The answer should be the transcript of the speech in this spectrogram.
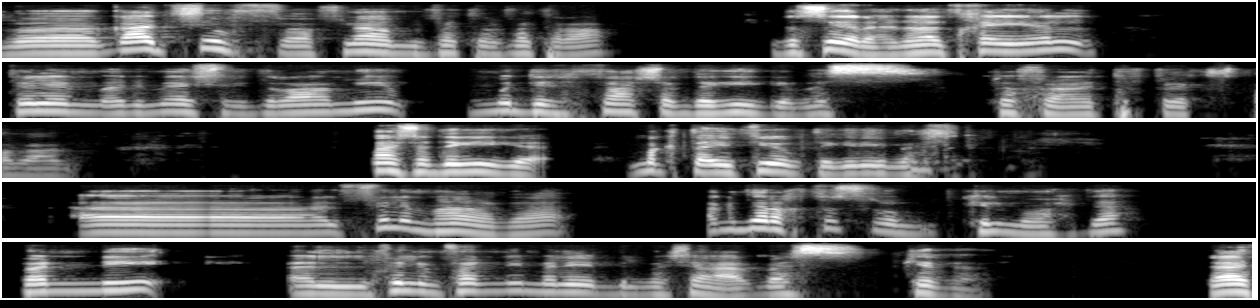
فقاعد أشوف أفلام من فترة لفترة. قصيرة يعني أنا أتخيل فيلم animation درامي مدة 12 دقيقة بس. توفر على نتفلكس طبعا. 12 دقيقة مقطع يوتيوب تقريبا. آه الفيلم هذا أقدر أختصره بكلمة واحدة. فني الفيلم فني مليء بالمشاعر بس كذا. لا.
